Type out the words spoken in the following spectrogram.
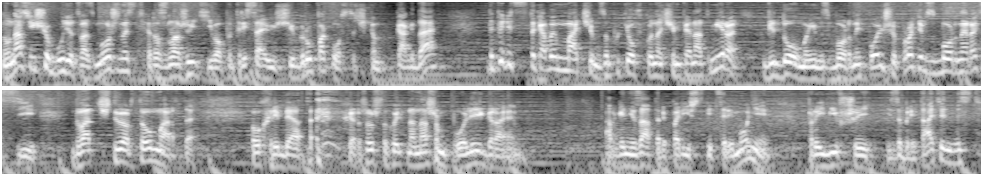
Но у нас еще будет возможность разложить его потрясающую игру по косточкам. Когда? Да перед стыковым матчем за путевку на чемпионат мира, ведомой им сборной Польши против сборной России 24 марта. Ох, ребята, хорошо, что хоть на нашем поле играем. Организаторы парижской церемонии, проявившие изобретательность,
